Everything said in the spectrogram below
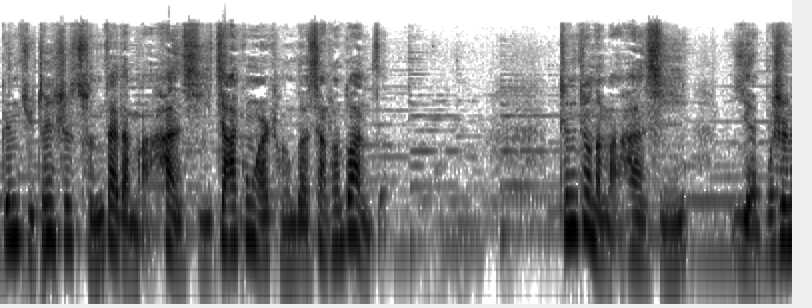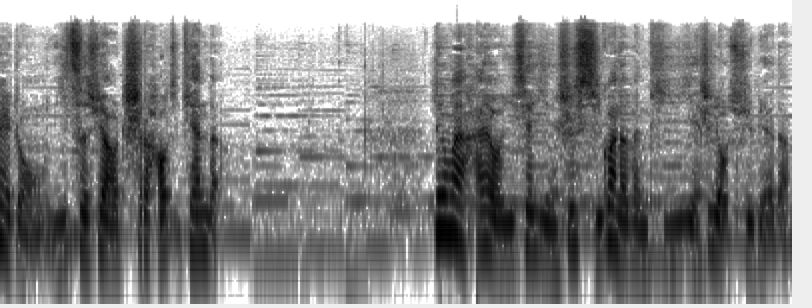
根据真实存在的满汉席加工而成的相声段子。真正的满汉席也不是那种一次需要吃好几天的。另外还有一些饮食习惯的问题也是有区别的。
